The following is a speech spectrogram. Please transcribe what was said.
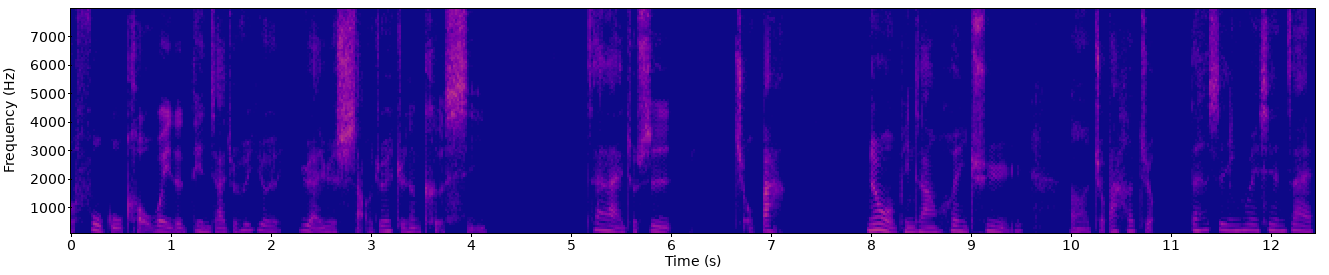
复古口味的店家就会越越来越少，就会觉得很可惜。再来就是酒吧，因为我平常会去呃酒吧喝酒，但是因为现在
